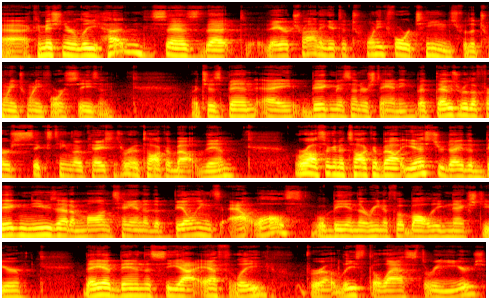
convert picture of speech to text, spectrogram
Uh, Commissioner Lee Hutton says that they are trying to get to 24 teams for the 2024 season, which has been a big misunderstanding. But those were the first 16 locations. We're going to talk about them. We're also going to talk about yesterday the big news out of Montana. The Billings Outlaws will be in the Arena Football League next year. They have been in the CIF League for at least the last three years.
